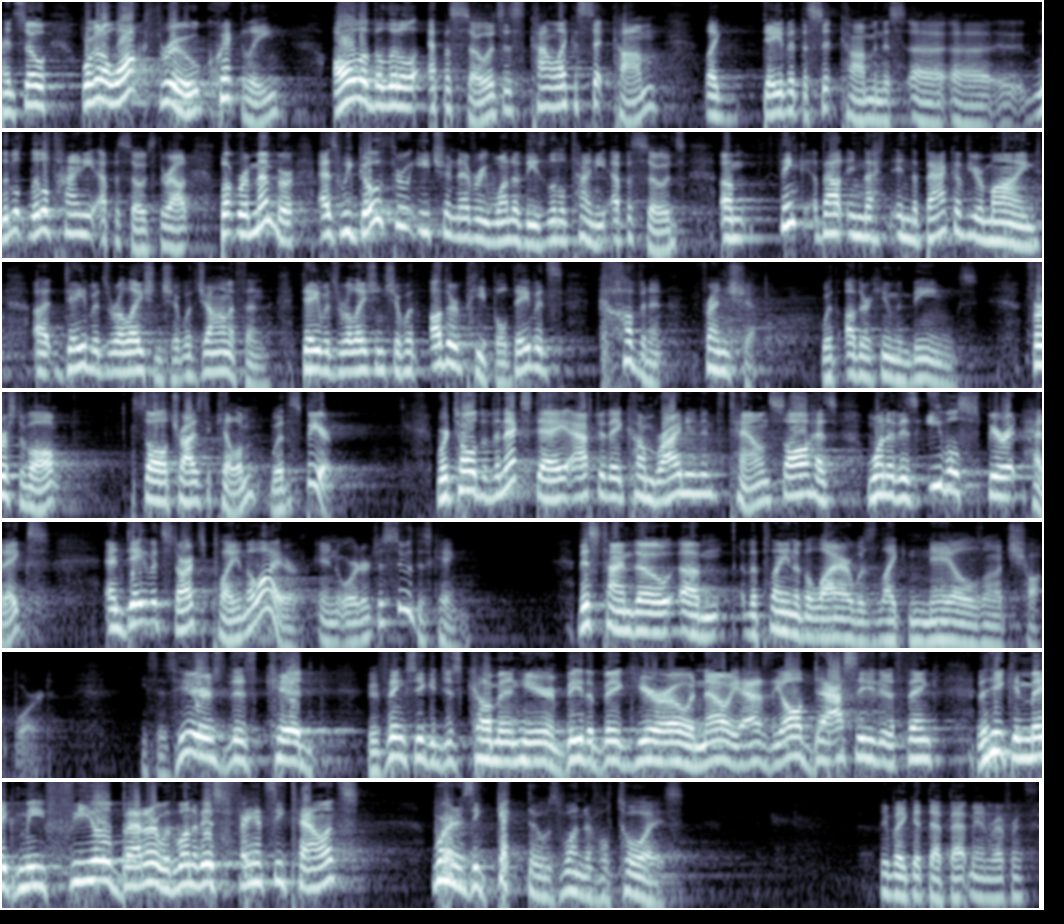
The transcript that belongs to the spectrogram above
And so we're going to walk through quickly all of the little episodes. It's kind of like a sitcom, like David the sitcom in this uh, uh, little, little tiny episodes throughout. But remember, as we go through each and every one of these little tiny episodes, um, think about in the, in the back of your mind uh, David's relationship with Jonathan, David's relationship with other people, David's covenant friendship with other human beings. First of all, Saul tries to kill him with a spear. We're told that the next day, after they come riding into town, Saul has one of his evil spirit headaches and David starts playing the lyre in order to soothe his king. This time, though, um, the playing of the lyre was like nails on a chalkboard. He says, Here's this kid who thinks he could just come in here and be the big hero, and now he has the audacity to think that he can make me feel better with one of his fancy talents. Where does he get those wonderful toys? Anybody get that Batman reference?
